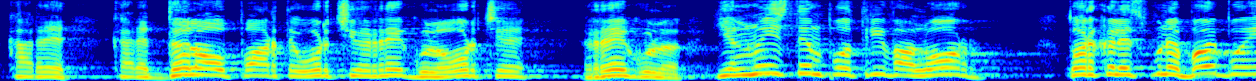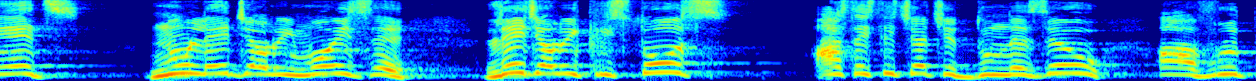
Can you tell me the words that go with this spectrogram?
care, care dă la o parte orice regulă, orice regulă. El nu este împotriva lor. Doar că le spune, băi băieți, nu legea lui Moise, legea lui Hristos. Asta este ceea ce Dumnezeu a vrut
